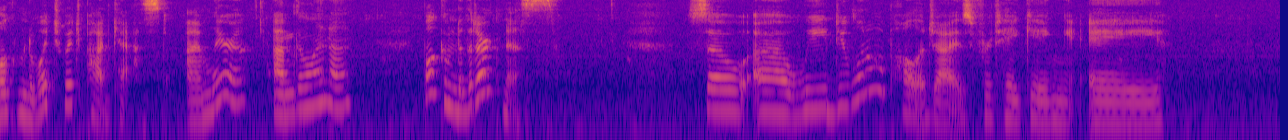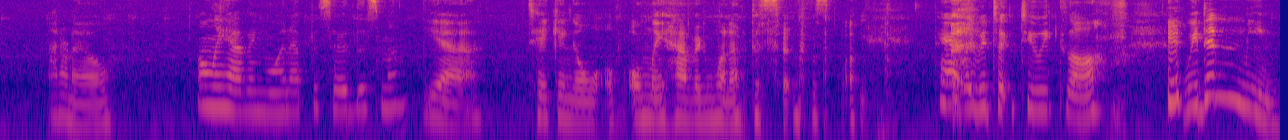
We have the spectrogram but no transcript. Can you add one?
welcome to Witch Witch Podcast. I'm Lyra. I'm Galena. Welcome to the darkness. So, uh, we do want to apologize for taking a. I don't know. Only having one episode this month. Yeah, taking a, only having one episode this month. Apparently, we took two weeks off. we didn't mean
